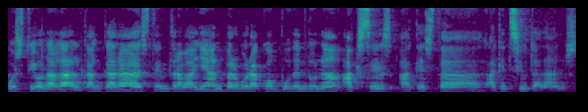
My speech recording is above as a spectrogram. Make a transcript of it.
qüestió legal que encara estem treballant per veure com podem donar accés a, aquesta, a aquests ciutadans.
